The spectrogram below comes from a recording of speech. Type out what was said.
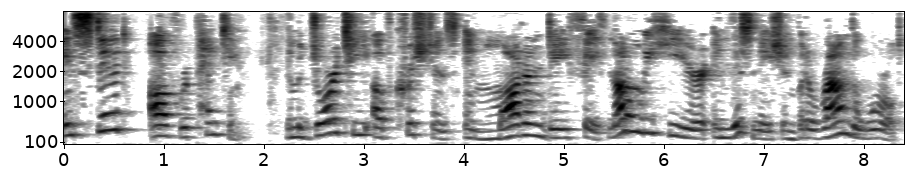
Instead of repenting, the majority of Christians in modern day faith, not only here in this nation, but around the world.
